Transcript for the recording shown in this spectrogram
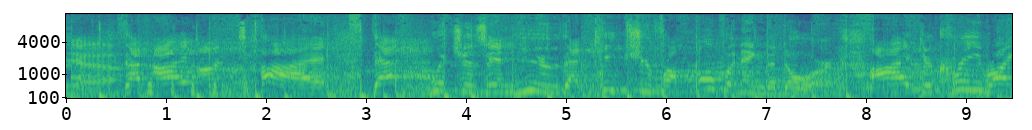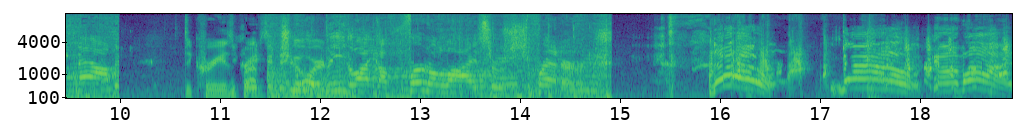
Yeah. That I untie that which is in you that keeps you from opening the door. I decree right now that Decree is prophecy. that you Bingo will be like a fertilizer spreader. No! No! Come on!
